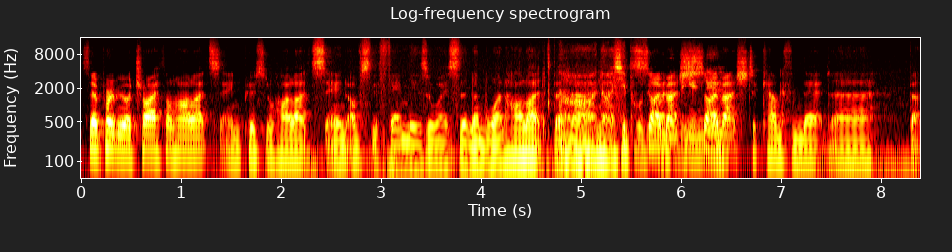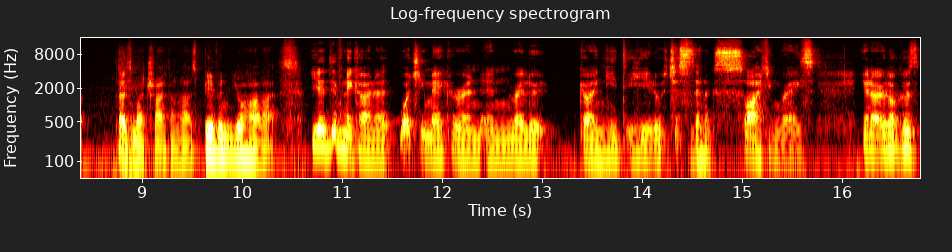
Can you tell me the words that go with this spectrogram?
so that'd probably be my triathlon highlights and personal highlights, and obviously the family is always the number one highlight. But Oh, uh, nice, you so that much, so yeah. much to come from that. Uh, but those are my triathlon highlights. Bevan, your highlights? Yeah, definitely Kona. Watching Macca and, and Raelert going head to head, it was just an exciting race. You know, because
